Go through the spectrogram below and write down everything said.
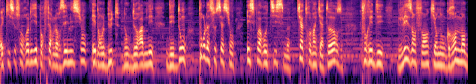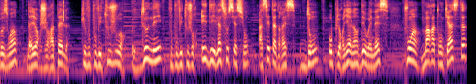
euh, qui se sont reliés pour faire leurs émissions et dans le but donc de ramener des dons pour l'association Espoir Autisme 94 pour aider les enfants qui en ont grandement besoin. D'ailleurs, je rappelle que vous pouvez toujours donner, vous pouvez toujours aider l'association à cette adresse don au pluriel, hein, dons.marathoncast,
